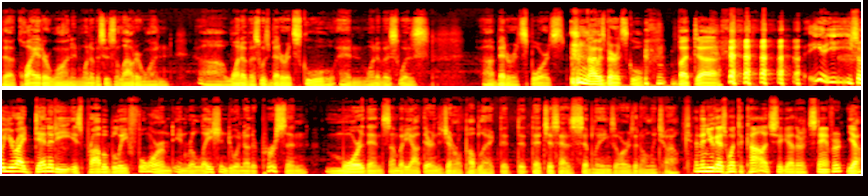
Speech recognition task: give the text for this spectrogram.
the quieter one and one of us is the louder one. Uh, one of us was better at school and one of us was uh, better at sports. I was better at school, but uh, you, you, so your identity is probably formed in relation to another person more than somebody out there in the general public that, that, that just has siblings or is an only child. And then you guys went to college together at Stanford. Yeah.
